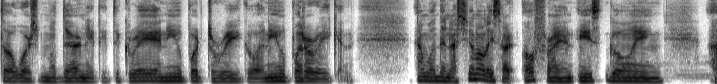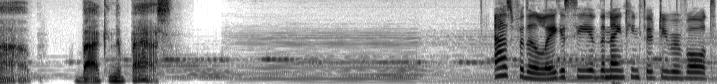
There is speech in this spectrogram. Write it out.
towards modernity to create a new Puerto Rico, a new Puerto Rican. And what the nationalists are offering is going uh, back in the past. As for the legacy of the 1950 revolt,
